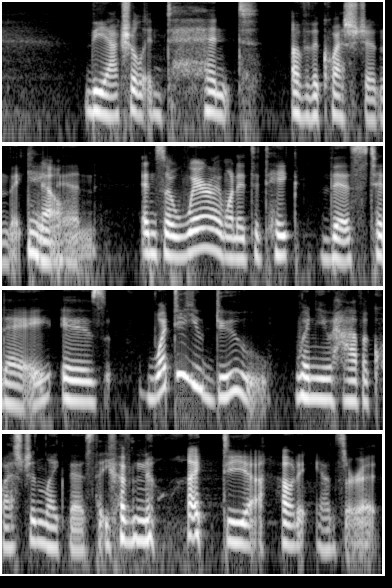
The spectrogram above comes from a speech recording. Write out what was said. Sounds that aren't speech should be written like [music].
the actual intent of the question that came No. in. And so, where I wanted to take this today is what do you do when you have a question like this that you have no [laughs] idea how to answer it?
